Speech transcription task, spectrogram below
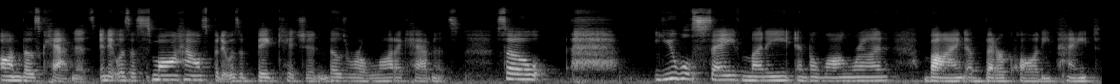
on those cabinets. And it was a small house, but it was a big kitchen. Those were a lot of cabinets. So you will save money in the long run buying a better quality paint.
